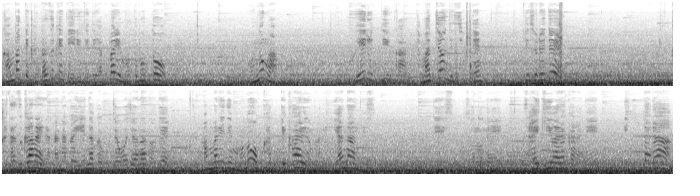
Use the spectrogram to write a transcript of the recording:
頑張って片付けているけどやっぱりもともと物が増えるっていうか溜まっちゃうんですよね。でそれで片付かないなかなか家の中ごちゃごちゃなのであんまりね物を買って帰るのが嫌なんです。でそのね最近はだからね行ったらこ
